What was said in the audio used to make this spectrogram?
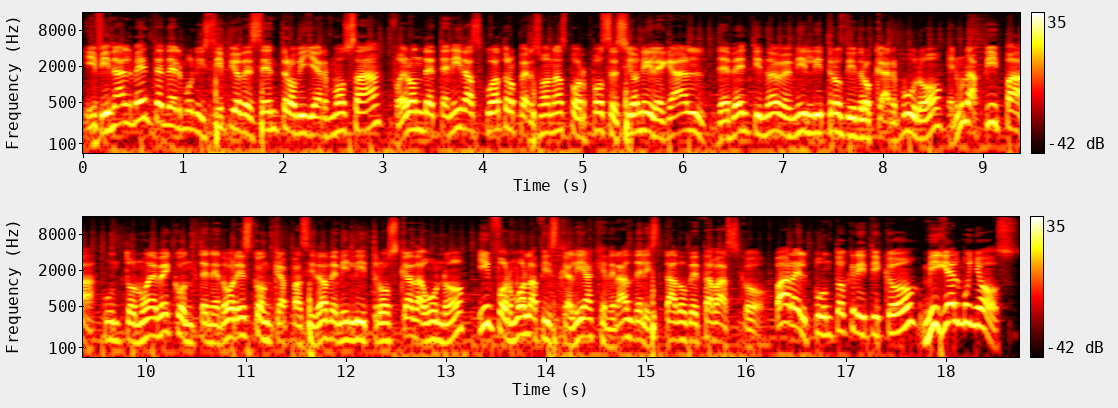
Y finalmente en el municipio de Centro Villahermosa, fueron detenidas cuatro personas por posesión ilegal de 29 mil litros de hidrocarburo en una pipa, junto nueve contenedores con capacidad de mil litros cada uno, informó la Fiscalía General del Estado de Tabasco. Para el punto crítico, Miguel Muñoz.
